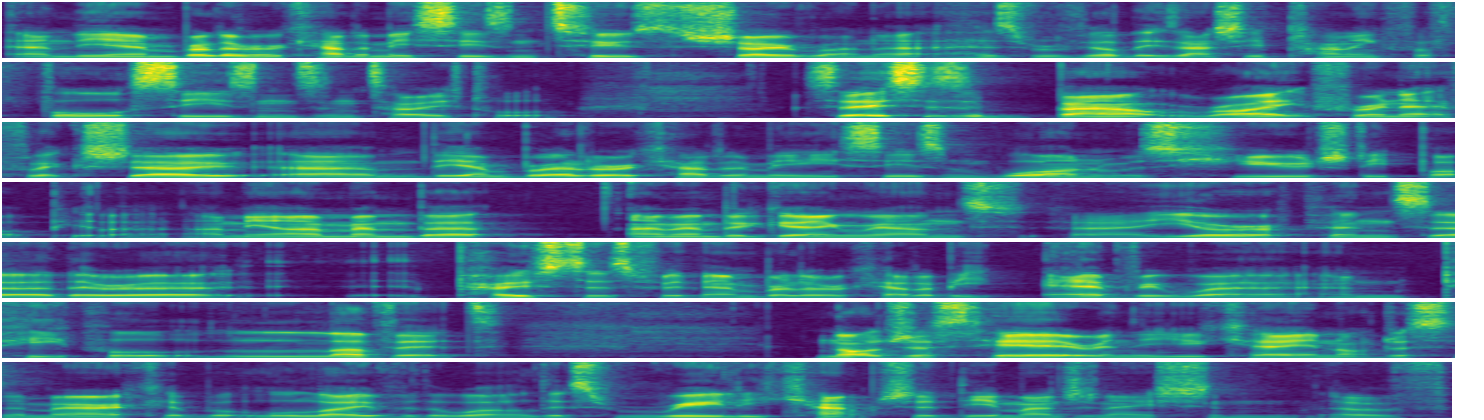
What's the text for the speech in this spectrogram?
and the Umbrella Academy season two's showrunner has revealed that he's actually planning for four seasons in total. So this is about right for a Netflix show. Um, the Umbrella Academy season one was hugely popular. I mean, I remember I remember going around uh, Europe and uh, there were posters for the Umbrella Academy everywhere, and people love it. Not just here in the UK, not just in America, but all over the world. It's really captured the imagination of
